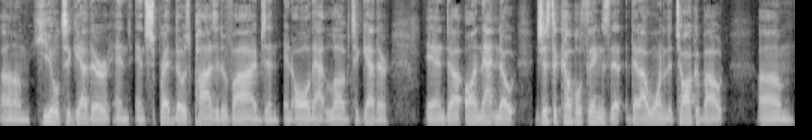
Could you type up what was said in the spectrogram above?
um, heal together and and spread those positive vibes and and all that love together. And uh, on that note, just a couple things that that I wanted to talk about um,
